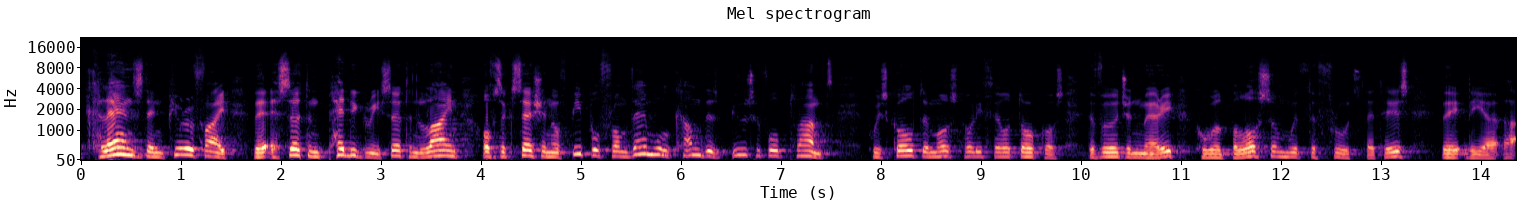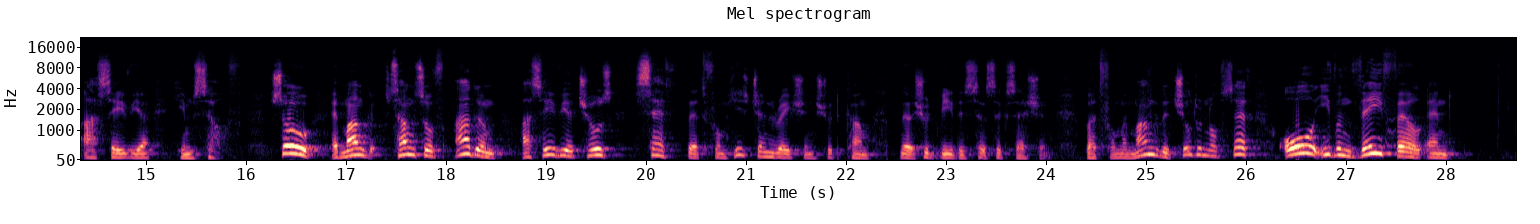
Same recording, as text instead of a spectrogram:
cleansed and purified the, a certain pedigree, certain line of succession of people, from them will come this beautiful plant who is called the Most Holy Theotokos, the Virgin Mary, who will blossom with the fruits, that is, the, the, uh, our Saviour Himself. So, among sons of Adam, our Savior chose Seth, that from his generation should come, there should be this succession. But from among the children of Seth, all even they fell and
